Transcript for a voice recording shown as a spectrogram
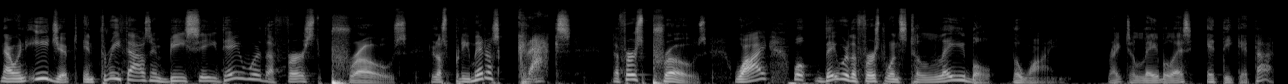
Now, in Egypt, in 3000 BC, they were the first pros, los primeros cracks, the first pros. Why? Well, they were the first ones to label the wine, right? To label as etiquetar.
